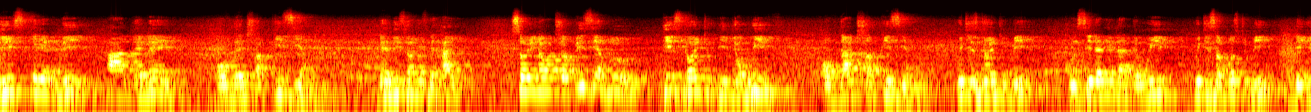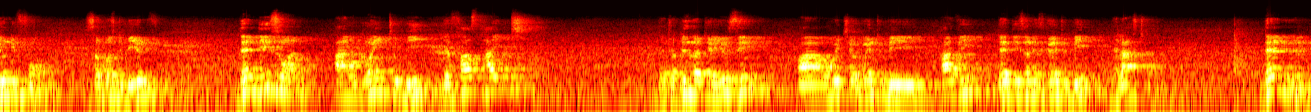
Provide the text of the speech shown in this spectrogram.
these a and b are the length of the trapezium. Then this one is the height. So in our trapezium rule, this is going to be the width of that trapezium, which is going to be considering that the width, which is supposed to be the uniform, supposed to be uniform. Then this one are going to be the first height, the trapezium that you're using, uh, which you're going to be having, then this one is going to be the last one. Then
